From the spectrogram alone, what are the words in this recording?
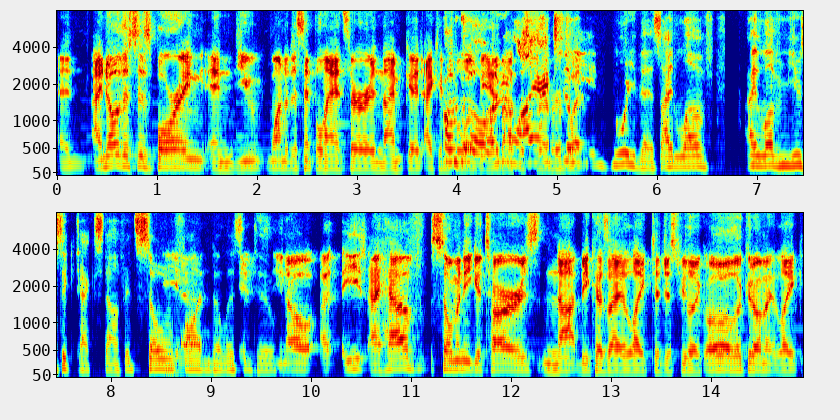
And I know this is boring, and you wanted a simple answer, and I'm good. I could Oh blow no, up oh, about no this I actually but enjoy this. I love I love music tech stuff. It's so Yeah, fun to listen to. You know, I, I have so many guitars not because I like to just be like, oh, look at all my like.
